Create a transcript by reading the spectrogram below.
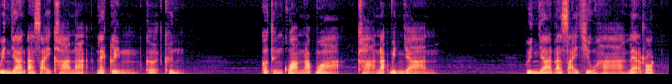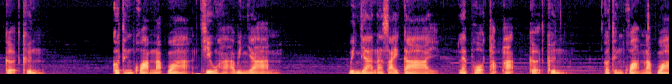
วิญญาณอาศัยขานะและกลิ่นเกิดขึ้น ก็ถึงความนับว่าขานะวิญญาณ วิญญาณอาศัยชิวหาและรสเกิดขึ้น ก็ถึงความนับว่าชิวหาวิญญาณ วิญญาณอาศัยกาย และโพธพะเกิดขึ้น ก็ถึงความนับว่า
